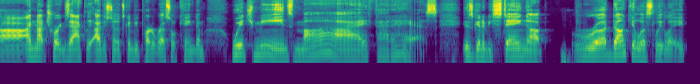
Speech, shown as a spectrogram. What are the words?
Uh, I'm not sure exactly. I just know it's going to be part of Wrestle Kingdom, which means my fat ass is going to be staying up redunculously late,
